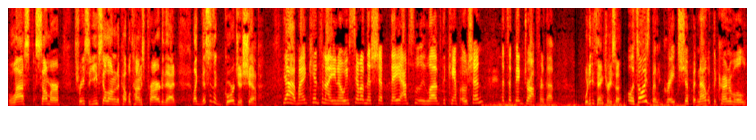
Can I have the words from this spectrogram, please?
last summer. Teresa, you've sailed on it a couple times prior to that. Like, this is a gorgeous ship. Yeah, my kids and I, you know, we've sailed on this ship. They absolutely love the Camp Ocean. That's a big drop for them. What do you think, Teresa? Well, it's always been a great ship, but now with the Carnival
